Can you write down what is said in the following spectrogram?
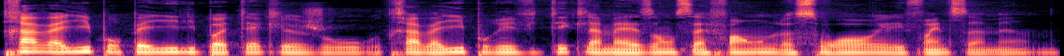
Travailler pour payer l'hypothèque le jour, travailler pour éviter que la maison s'effondre le soir et les fins de semaine.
